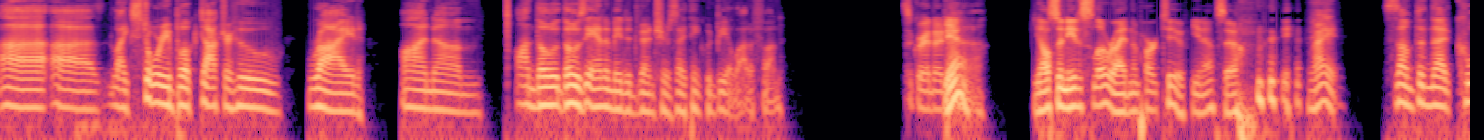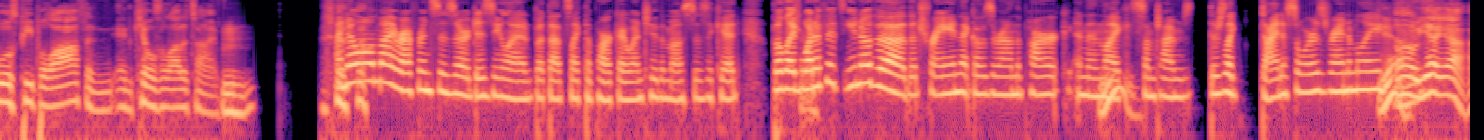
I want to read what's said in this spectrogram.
uh uh like storybook doctor who ride on um on those those animated adventures i think would be a lot of fun. It's a great idea. Yeah. You also need a slow ride in the park too, you know. So, right something that cools people off and and kills a lot of time Mhm. I know all my references are Disneyland, but that's like the park I went to the most as a kid. But like, Sure. what if it's you know the the train that goes around the park, and then like Mm. sometimes there's like dinosaurs randomly. yeah. oh yeah yeah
